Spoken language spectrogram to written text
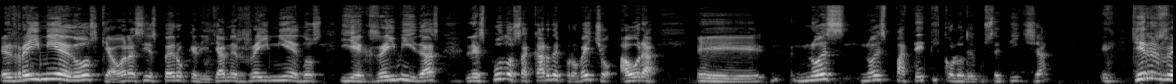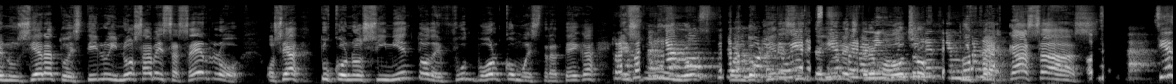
el Rey Miedos, que ahora sí espero que le llames Rey Miedos y ex Rey Midas, les pudo sacar de provecho. Ahora, eh, ¿no, es, ¿no es patético lo de Bucetich ya? Eh, quieres renunciar a tu estilo y no sabes hacerlo. O sea, tu conocimiento de fútbol como estratega es nulo cuando quieres irte de un extremo a otro y fracasas. si es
